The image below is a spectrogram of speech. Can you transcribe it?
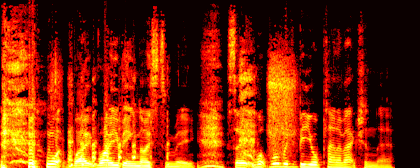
what, why, why are you being nice to me? So, what, what would be your plan of action there?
